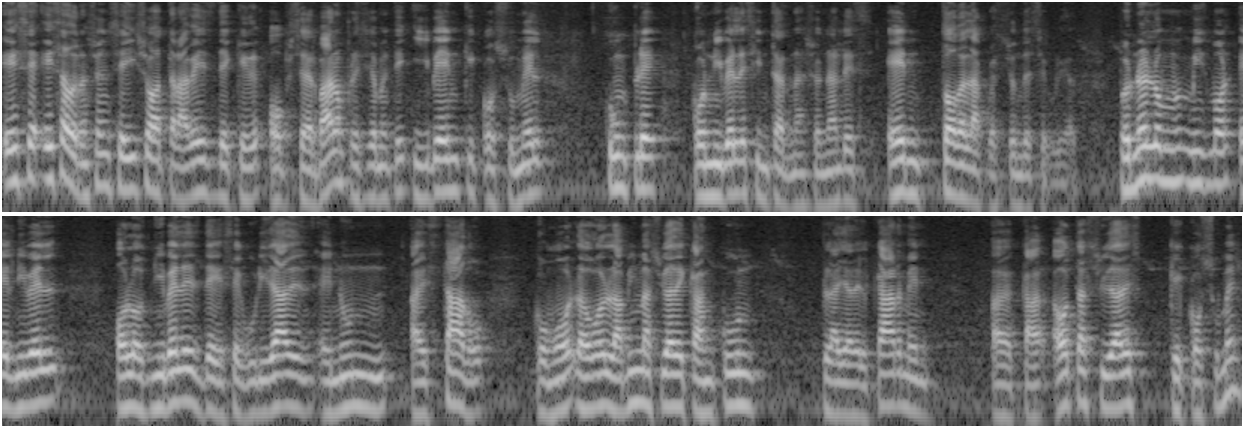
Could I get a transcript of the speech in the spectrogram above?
esa donación se hizo a través de que observaron precisamente y ven que Cozumel cumple con niveles internacionales en toda la cuestión de seguridad. Pero no es lo mismo el nivel o los niveles de seguridad en, un estado como la misma ciudad de Cancún, Playa del Carmen, a, otras ciudades que Cozumel.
